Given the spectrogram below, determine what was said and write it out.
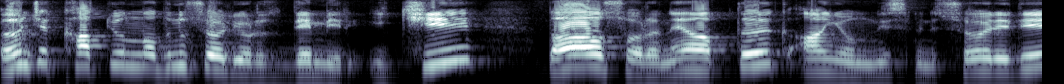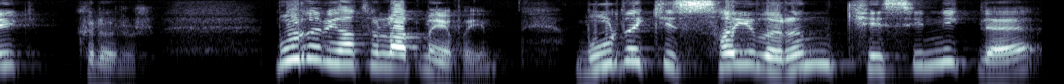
Önce katyonun adını söylüyoruz demir 2. Daha sonra ne yaptık? Anyonun ismini söyledik. Klorür. Burada bir hatırlatma yapayım. Buradaki sayıların kesinlikle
